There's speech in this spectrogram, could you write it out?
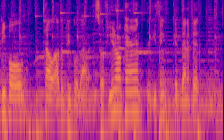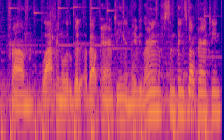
people tell other people about it. So if you know a parent that you think could benefit from laughing a little bit about parenting and maybe learning some things about parenting,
